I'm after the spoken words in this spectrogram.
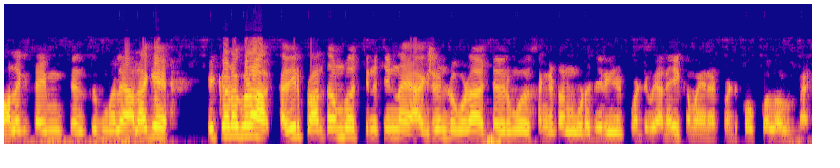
వాళ్ళకి టైమింగ్ తెలుసు. మళ్ళీ అలాగే ఇక్కడ కూడా కదిరి ప్రాంతంలో చిన్న చిన్న యాక్సిడెంట్లు కూడా చెదురుమూడు సంఘటనలు కూడా జరిగినటువంటివి అనేకమైనటువంటి కోకొల్లలు ఉన్నాయి.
